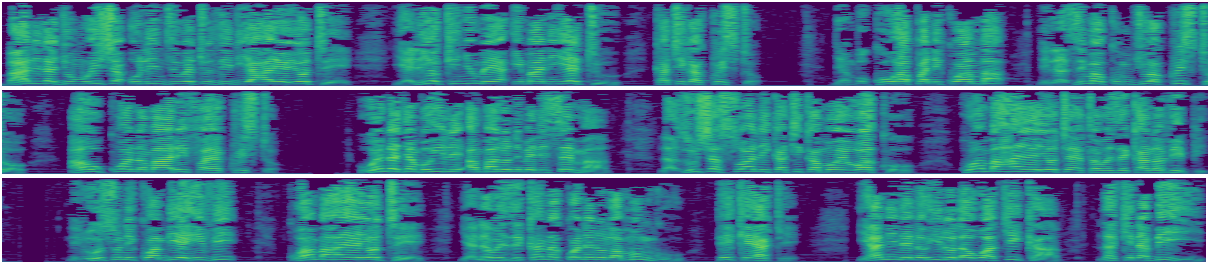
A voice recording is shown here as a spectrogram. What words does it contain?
bali lajumuisha ulinzi wetu dhidi ya hayo yote yaliyo kinyume ya imani yetu katika kristo. Jambo kuu hapa ni kwamba ni lazima kumjua kristo au kuwa na maarifa ya kristo huenda jambo hili ambalo nimelisema lazusha swali katika moyo wako kwamba haya yote yatawezekana vipi. Niruhusu nikuambie hivi kwamba haya yote yanawezekana kwa neno la mungu peke yake. Yani neno hilo la uhakika la kinabii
